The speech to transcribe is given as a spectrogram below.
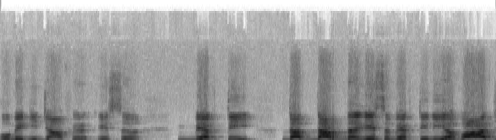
ਹੋਵੇਗੀ ਜਾਂ ਫਿਰ ਇਸ ਵਿਅਕਤੀ ਦਾ ਦਰਦ ਇਸ ਵਿਅਕਤੀ ਦੀ ਆਵਾਜ਼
